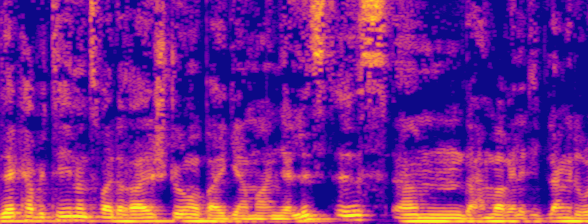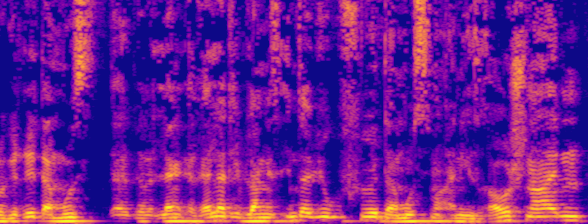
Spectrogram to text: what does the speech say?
der Kapitän und zweite Reihe Stürmer bei Germania List ist. Ähm, da haben wir relativ lange drüber geredet, da muss äh, relativ langes Interview geführt, da mussten wir einiges rausschneiden.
